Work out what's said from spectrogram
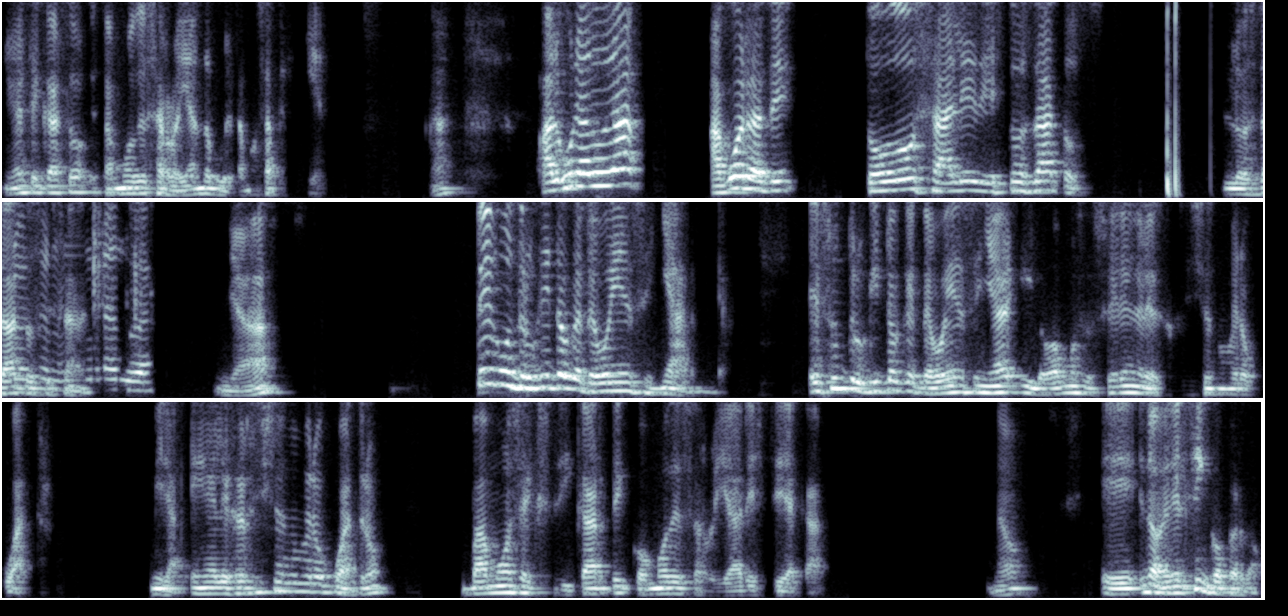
En este caso estamos desarrollando porque estamos aprendiendo. ¿ya? ¿Alguna duda? Acuérdate, todo sale de estos datos. Los datos que están. ¿Ya? Tengo un truquito que te voy a enseñar. mira. Es un truquito que te voy a enseñar y lo vamos a hacer en el ejercicio número 4. Mira, en el ejercicio número 4 vamos a explicarte cómo desarrollar este de acá. ¿No? Eh, no, en el 5, perdón.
